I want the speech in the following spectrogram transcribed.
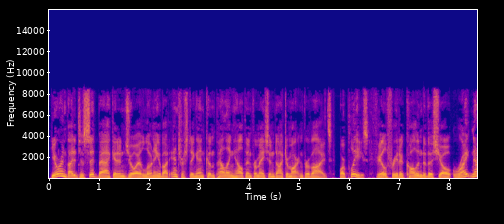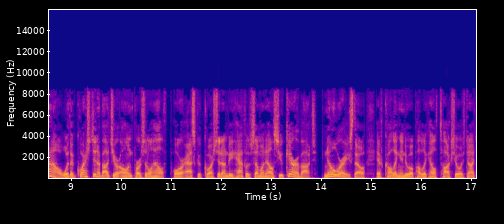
You're invited to sit back and enjoy learning about interesting and compelling health information Dr. Martin provides. Or please feel free to call into the show right now with a question about your own personal health, or ask a question on behalf of someone else you care about. No worries though, if calling into a public health talk show is not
